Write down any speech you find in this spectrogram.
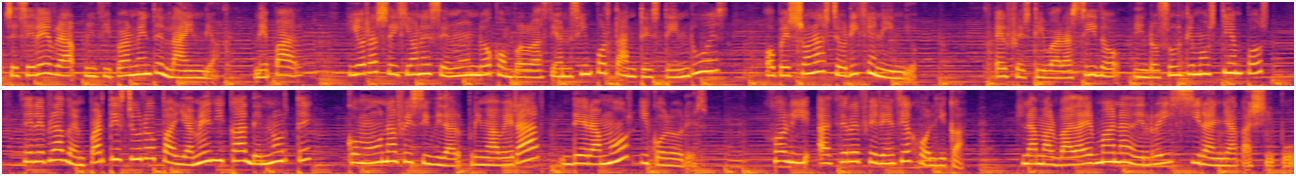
Se celebra principalmente en la India, Nepal y otras regiones del mundo con poblaciones importantes de hindúes o personas de origen indio. El festival ha sido, en los últimos tiempos, celebrado en partes de Europa y América del Norte como una festividad primaveral del amor y colores. Holi hace referencia a Holika, la malvada hermana del rey Hiranyakashipu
